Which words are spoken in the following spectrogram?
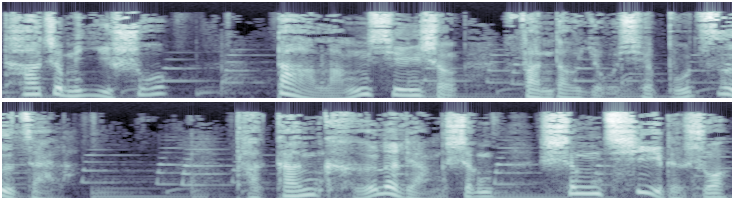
他这么一说，大狼先生反倒有些不自在了。他干咳了两声，生气的说：“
